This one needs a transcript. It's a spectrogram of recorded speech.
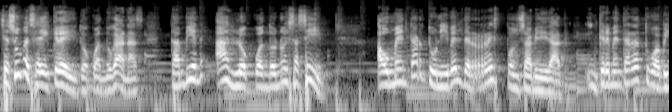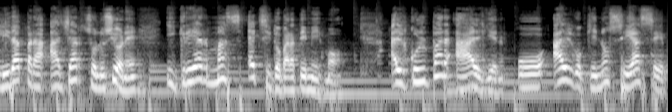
Si asumes el crédito cuando ganas, también hazlo cuando no es así. Aumentar tu nivel de responsabilidad incrementará tu habilidad para hallar soluciones y crear más éxito para ti mismo. Al culpar a alguien o algo que no se hace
